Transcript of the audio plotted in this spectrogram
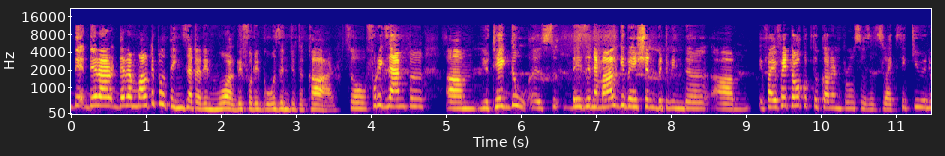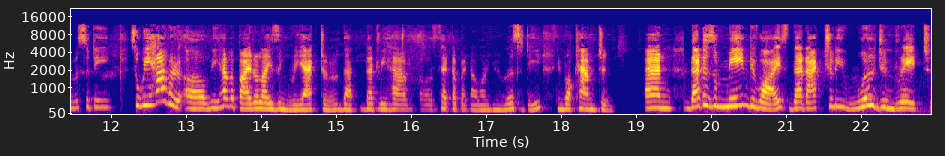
there, there, are there are multiple things that are involved before it goes into the car. So, for example, um, you take the uh, so there's an amalgamation between the um, if I if I talk of the current process, it's like CQ University. So we have a uh, we have a pyrolyzing reactor that that we have uh, set up at our university in Rockhampton and that is the main device that actually will generate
